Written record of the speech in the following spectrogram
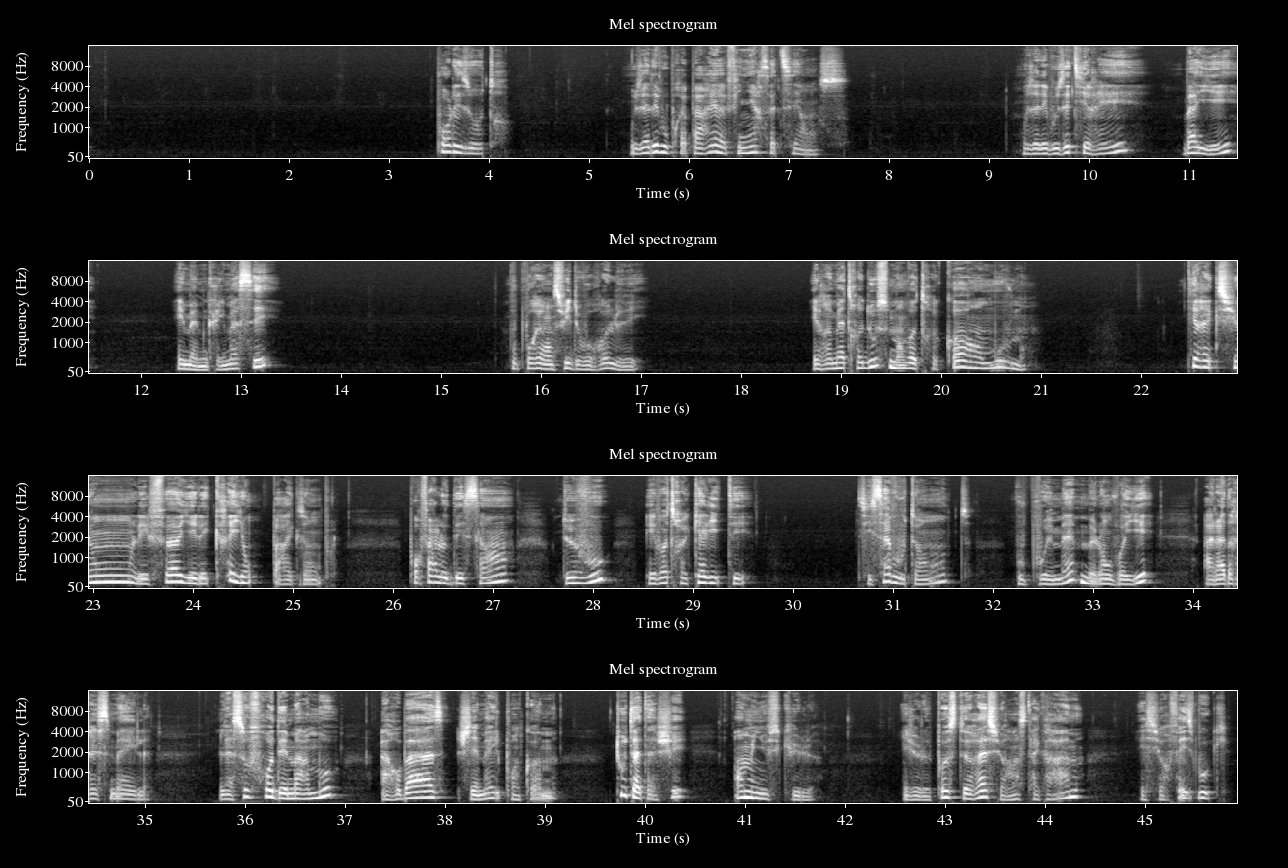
Pour les autres, vous allez vous préparer à finir cette séance. Vous allez vous étirer, bailler et même grimacer. Vous pourrez ensuite vous relever et remettre doucement votre corps en mouvement. Direction les feuilles et les crayons, par exemple, pour faire le dessin de vous et votre qualité. Si ça vous tente, vous pouvez même me l'envoyer à l'adresse mail la gmail.com, tout attaché en minuscules. Et je le posterai sur Instagram et sur Facebook.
